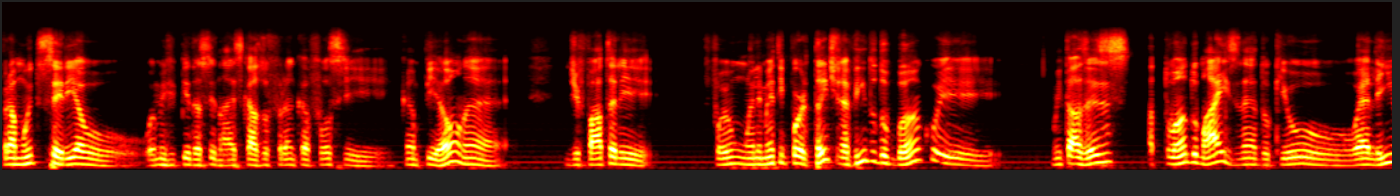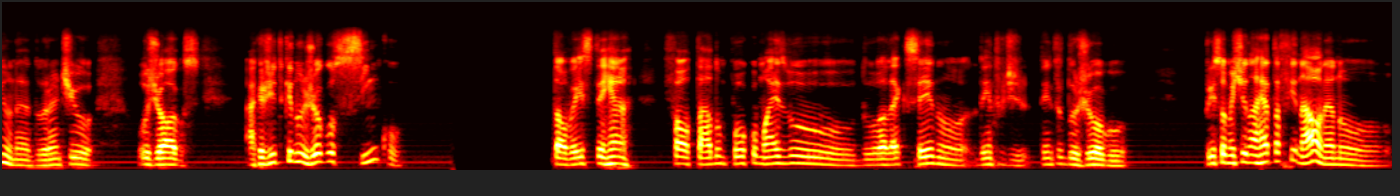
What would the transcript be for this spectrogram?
para muitos seria o, o, MVP das finais caso o Franca fosse campeão, né? De fato ele foi um elemento importante, né, vindo do banco e muitas vezes atuando mais né, do que o Elinho né, durante o, os jogos. Acredito que no jogo 5 talvez tenha faltado um pouco mais do, do Alexei no, dentro, de, dentro do jogo, principalmente na reta final, né, no,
